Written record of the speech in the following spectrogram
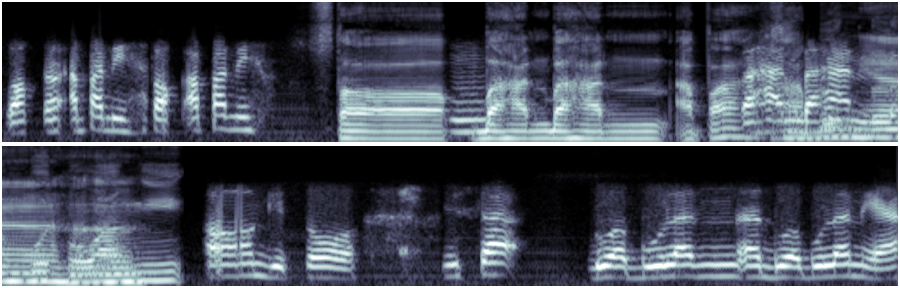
waktu apa nih stok apa nih? Stok Hmm. bahan-bahan apa? Bahan-bahan. lembut pewangi. Oh gitu, bisa dua bulan eh, dua bulan ya?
